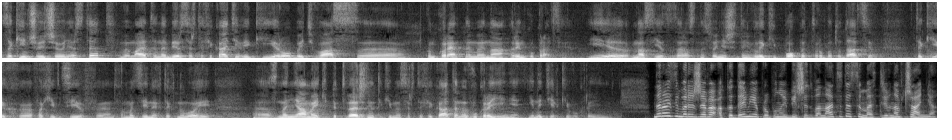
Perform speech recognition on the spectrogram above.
Закінчуючи університет, ви маєте набір сертифікатів, який робить вас е, конкурентними на ринку праці. І е, в нас є зараз на сьогоднішній день великий попит роботодавців, таких е, фахівців е, інформаційних технологій, знаннями, які підтверджені такими сертифікатами в Україні і не тільки в Україні. Наразі мережева академія пропонує більше 12 семестрів навчання.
